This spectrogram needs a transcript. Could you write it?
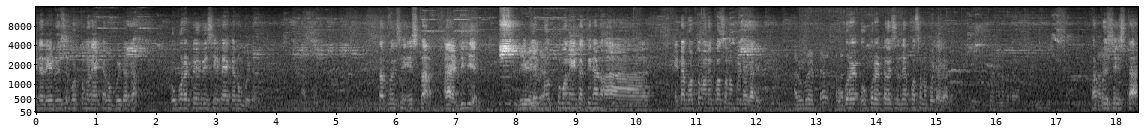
এটা রেট হচ্ছে বর্তমানে একানব্বই টাকা উপরেরটা এবিসি এটা একানব্বই টাকা। আচ্ছা। তারপর হচ্ছে স্টার হ্যাঁ ডিবিএল ডিবিএল বর্তমানে এটা তিরান এটা বর্তমানে পঁচানব্বই টাকা রেট। আর উপরে একটা উপরে উপরেরটা হচ্ছে যে পঁচানব্বই টাকা রেট। তারপর হচ্ছে স্টার।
